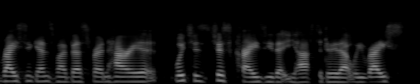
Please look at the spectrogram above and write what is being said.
race against my best friend Harriet, which is just crazy that you have to do that. We race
